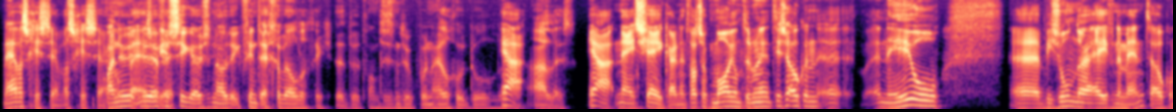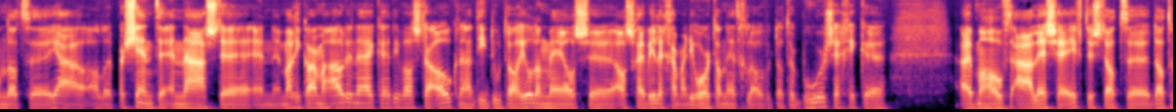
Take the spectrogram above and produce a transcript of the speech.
Nee, was gisteren. Was gisteren maar nu, nu even serieus nodig. Ik vind het echt geweldig dat je dat doet. Want het is natuurlijk voor een heel goed doel. Ja, ALS. Ja, nee, zeker. En het was ook mooi om te doen. En het is ook een, een heel uh, bijzonder evenement. Ook omdat uh, ja, alle patiënten en naasten. En uh, Marikarma Oudendijk, die was daar ook. Nou, die doet al heel lang mee als, als vrijwilliger. Maar die hoort dan net, geloof ik, dat haar broer, zeg ik, uit mijn hoofd ALS heeft. Dus dat, dat,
